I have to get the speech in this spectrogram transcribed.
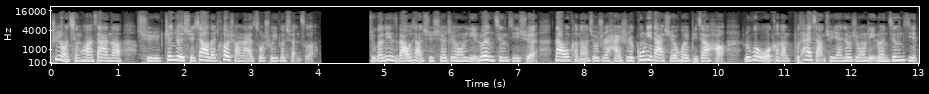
这种情况下呢，去针对学校的课程来做出一个选择。举个例子吧，我想去学这种理论经济学，那我可能就是还是公立大学会比较好。如果我可能不太想去研究这种理论经济，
